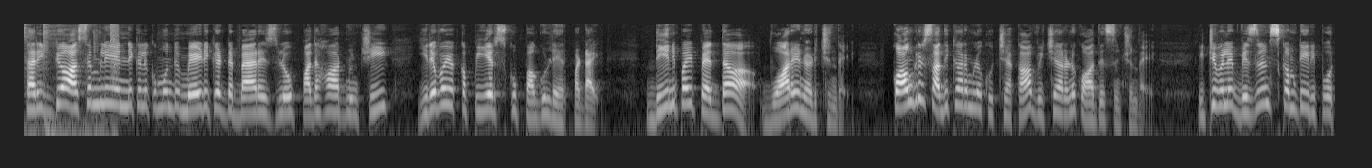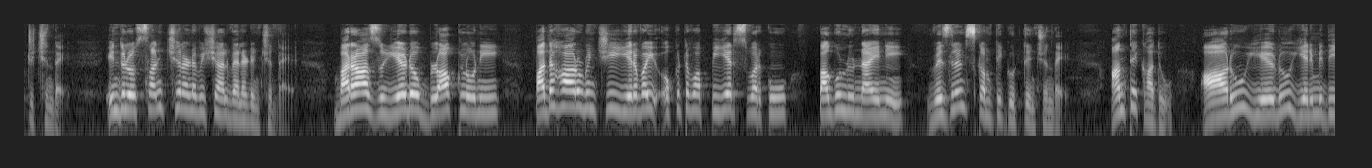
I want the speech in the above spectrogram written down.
సరిగ్గా అసెంబ్లీ ఎన్నికలకు ముందు మేడిగడ్డ బ్యారేజ్లో పదహారు నుంచి ఇరవై ఒక్క పియర్స్కు పగుళ్ళు ఏర్పడ్డాయి. దీనిపై పెద్ద వారే నడిచింది. కాంగ్రెస్ అధికారంలోకి వచ్చాక విచారణకు ఆదేశించింది. ఇటీవలే విజిలెన్స్ కమిటీ రిపోర్ట్ ఇచ్చింది. ఇందులో సంచలన విషయాలు వెల్లడించింది. బరాజ్ ఏడో బ్లాక్లోని పదహారు నుంచి ఇరవై ఒకటవ పియర్స్ వరకు పగుళ్ళున్నాయని విజిలెన్స్ కమిటీ గుర్తించింది. అంతేకాదు ఆరు ఏడు ఎనిమిది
